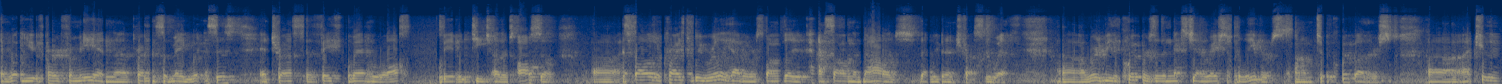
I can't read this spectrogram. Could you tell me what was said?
and what you've heard from me in the presence of many witnesses, and trust a faithful men who will also be able to teach others also. Uh, as followers of Christ, we really have a responsibility to pass on the knowledge that we've been entrusted with. Uh, we're to be the equippers of the next generation of believers um, to equip others. Uh, I truly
